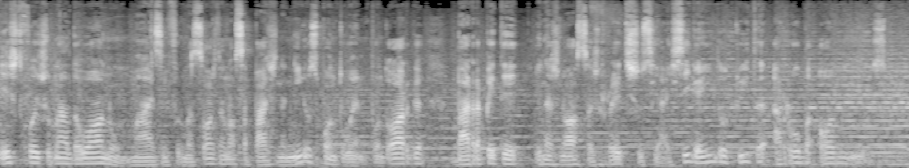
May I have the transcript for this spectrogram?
Este foi o Jornal da ONU. Mais informações na nossa página news.un.org/pt e nas nossas redes sociais. Siga ainda o Twitter @onu_news. ONU News.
